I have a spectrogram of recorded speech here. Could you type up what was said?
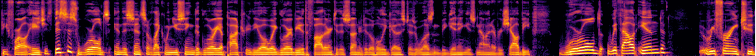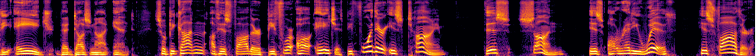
before all ages. This is worlds in the sense of like when you sing the Gloria Patri, the always glory be to the Father and to the Son and to the Holy Ghost, as it was in the beginning, is now and ever shall be. World without end, referring to the age that does not end. So begotten of his Father before all ages, before there is time, this Son is already with his Father.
